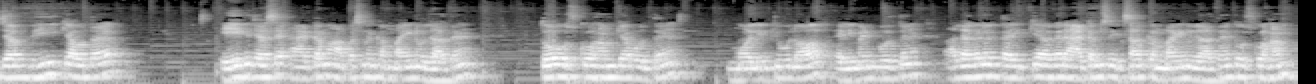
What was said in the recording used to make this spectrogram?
जब भी क्या होता है, एक जैसे एटम आपस में कंबाइन हो जाते हैं तो उसको हम क्या बोलते हैं? मॉलिक्यूल ऑफ़ एलिमेंट बोलते हैं। अलग अलग टाइप के अगर एटम्स एक साथ कंबाइन हो जाते हैं तो उसको हम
